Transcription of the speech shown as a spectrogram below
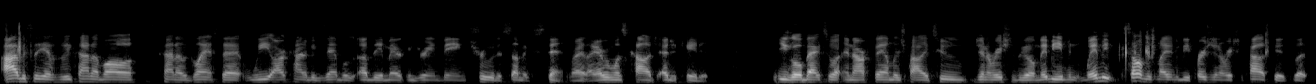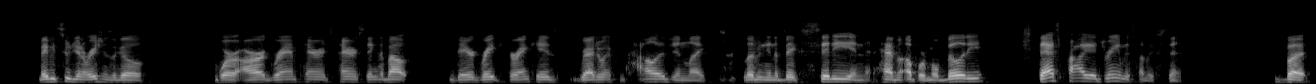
obviously as we kind of all kind of glance that we are kind of examples of the American dream being true to some extent, right? Like everyone's college educated. You go back to in our families probably two generations ago, maybe even maybe some of us might even be first generation college kids, but maybe two generations ago, were our grandparents, parents thinking about their great grandkids graduating from college and like living in a big city and having upward mobility. That's probably a dream to some extent. But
